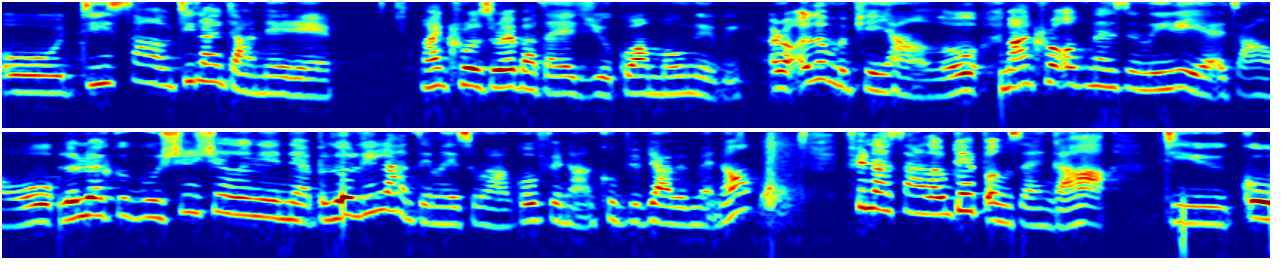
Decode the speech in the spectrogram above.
ဟိုဒီစာကိုကြည့်လိုက်တာနဲ့တဲ့ micro ဆိုတဲ့ဘာသာရပ်ကြီးကိုကိုကမုန်းနေပြီအဲ့တော့အဲ့လိုမဖြစ်ရအောင်လို့ micro organism လေးတွေရဲ့အကြောင်းကိုလွယ်လွယ်ကူကူရှင်းရှင်းလင်းလင်းနဲ့ဘယ်လိုလေ့လာသင်လဲဆိုတာကိုဖင်နာအခုပြပြပေးမယ်နော်ဖင်နာစာလုပ်တဲ့ပုံစံကဒီကို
